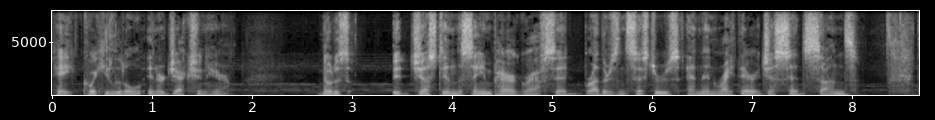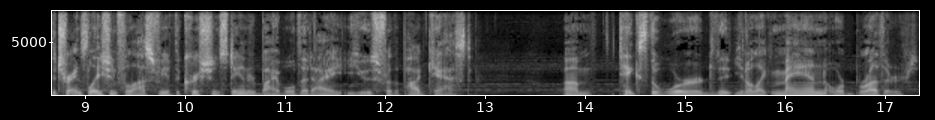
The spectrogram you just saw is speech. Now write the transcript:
Hey, quickie little interjection here. Notice it just in the same paragraph said brothers and sisters, and then right there it just said sons. The translation philosophy of the Christian Standard Bible that I use for the podcast um, takes the word that, you know, like man or brothers,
